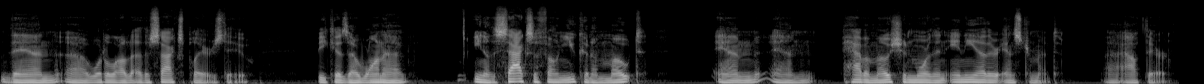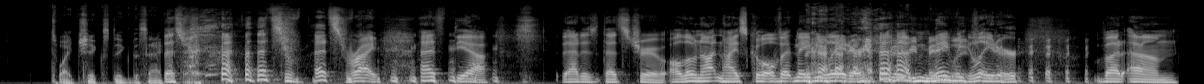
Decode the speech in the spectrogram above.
than uh, what a lot of other sax players do, because I want to, you know, the saxophone you can emote and and have emotion more than any other instrument uh, out there. That's why chicks dig the sax. That's that's that's right. That's yeah. That is that's true. Although not in high school, but maybe later. Maybe- maybe later. but um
